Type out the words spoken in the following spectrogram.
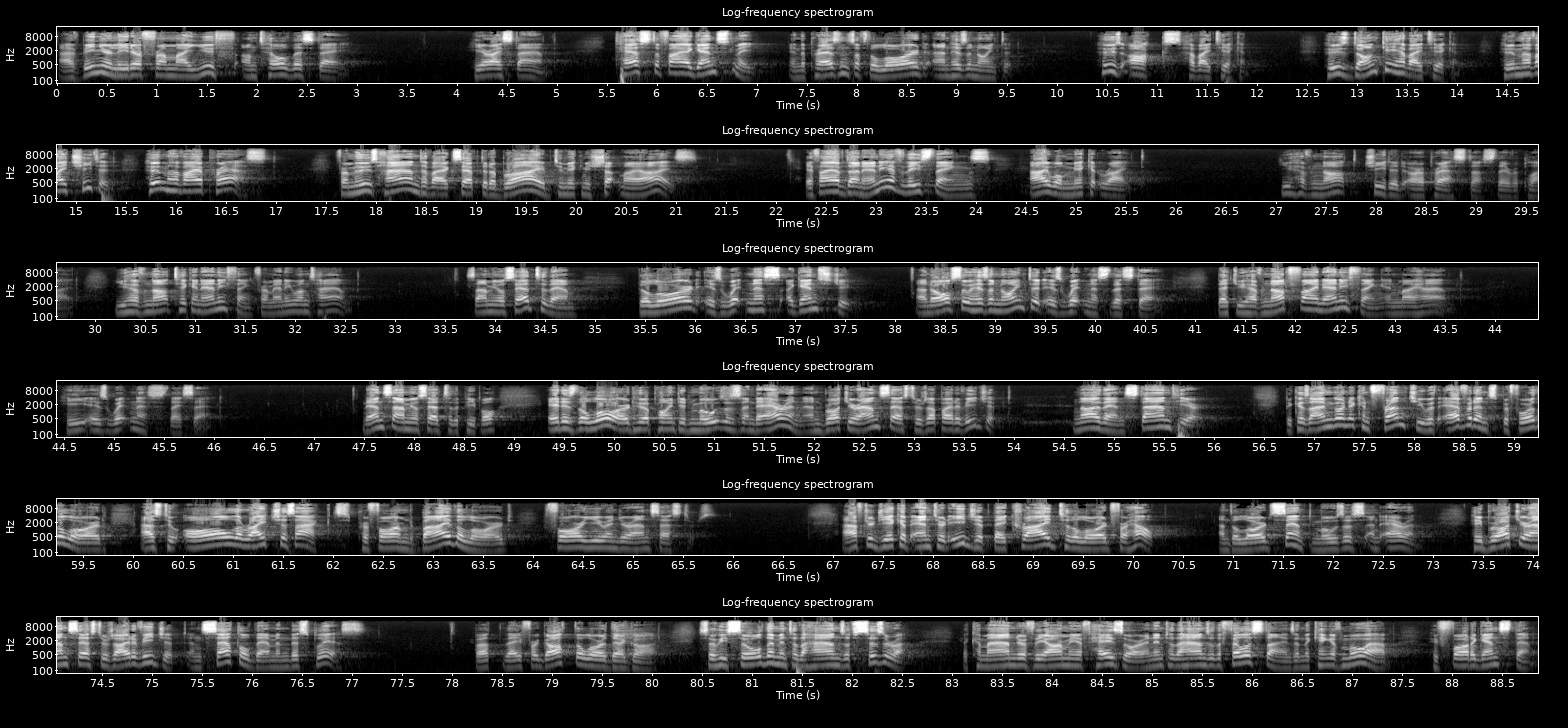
I have been your leader from my youth until this day. Here I stand. Testify against me in the presence of the Lord and his anointed. Whose ox have I taken? Whose donkey have I taken? Whom have I cheated? Whom have I oppressed? From whose hand have I accepted a bribe to make me shut my eyes? If I have done any of these things, I will make it right. You have not cheated or oppressed us, they replied. You have not taken anything from anyone's hand. Samuel said to them, The Lord is witness against you, and also his anointed is witness this day, that you have not found anything in my hand. He is witness, they said. Then Samuel said to the people, It is the Lord who appointed Moses and Aaron and brought your ancestors up out of Egypt. Now then, stand here because I'm going to confront you with evidence before the Lord as to all the righteous acts performed by the Lord for you and your ancestors. After Jacob entered Egypt, they cried to the Lord for help, and the Lord sent Moses and Aaron, who brought your ancestors out of Egypt and settled them in this place. But they forgot the Lord their God, so he sold them into the hands of Sisera the commander of the army of Hazor, and into the hands of the Philistines and the king of Moab, who fought against them.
